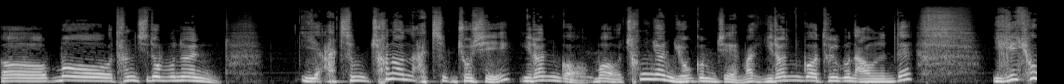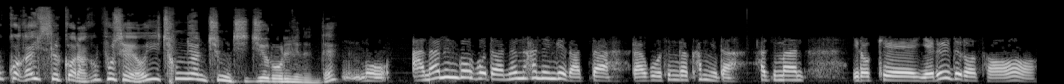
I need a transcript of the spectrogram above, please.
어, 뭐, 당 지도부는 이 아침 천 원 아침 조식 이런 거 뭐 청년 요금제 막 이런 거 들고 나오는데 이게 효과가 있을 거라고 보세요. 이 청년층 지지율 올리는데. 뭐, 안 하는 것보다는 하는 게 낫다라고 생각합니다. 하지만 이렇게 예를 들어서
